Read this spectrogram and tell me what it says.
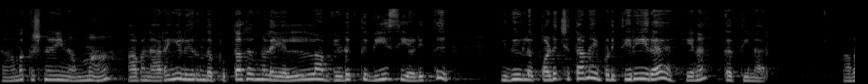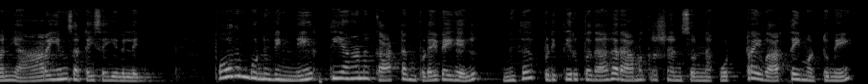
ராமகிருஷ்ணனின் அம்மா அவன் அறையில் இருந்த புத்தகங்களை எல்லாம் எடுத்து வீசி அடித்து இதுல படிச்சுத்தானே இப்படி திரியிற? என கத்தினார். அவன் யாரையும் சட்டை செய்யவில்லை. போதும் பொண்ணுவின் நேர்த்தியான காட்டன் புடைவைகள் மிக பிடித்திருப்பதாக ராமகிருஷ்ணன் சொன்ன ஒற்றை வார்த்தை மட்டுமே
